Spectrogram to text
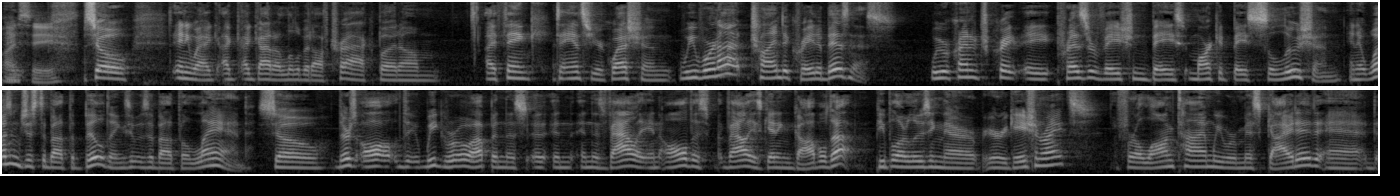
I see. so anyway, I, I, I got a little bit off track, but um, I think to answer your question, we were not trying to create a business. We were trying to create a preservation based, market based solution. And it wasn't just about the buildings, it was about the land. So there's all, we grew up in this, uh, in, in this valley, and all this valley is getting gobbled up. People are losing their irrigation rights. For a long time, we were misguided and,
